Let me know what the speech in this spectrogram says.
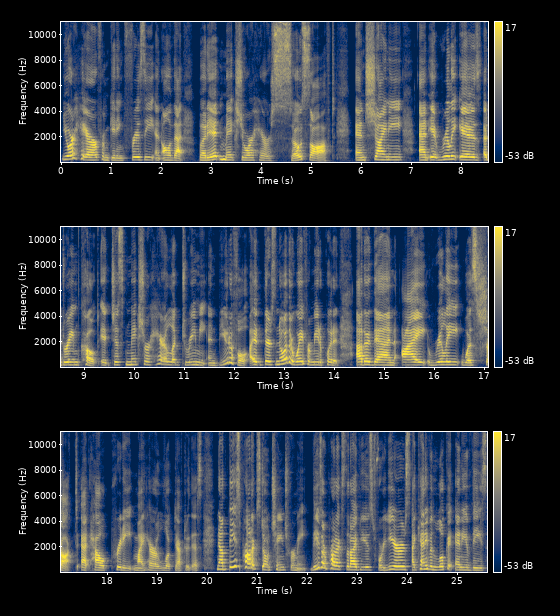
your hair from getting frizzy and all of that, but it makes your hair so soft and shiny and it really is a dream coat. It just makes your hair look dreamy and beautiful. It, there's no other way for me to put it other than I really was shocked at how pretty my hair looked after this. Now, these products don't change for me. These are products that I've used for years. I can't even look at any of these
